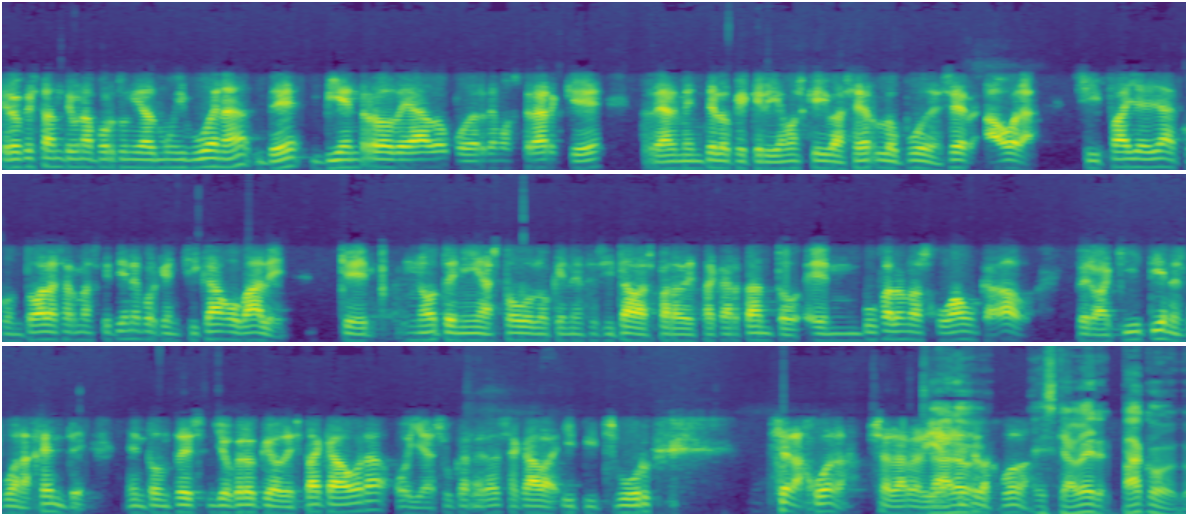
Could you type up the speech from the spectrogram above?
creo que está ante una oportunidad muy buena de, bien rodeado, poder demostrar que realmente lo que creíamos que iba a ser lo puede ser. Ahora, si falla ya con todas las armas que tiene, porque en Chicago vale que no tenías todo lo que necesitabas para destacar tanto, en Buffalo no has jugado un cagado, pero aquí tienes buena gente. Entonces yo creo que o destaca ahora o ya su carrera se acaba y Pittsburgh se la juega, o sea, la realidad es que se la juega. es que a ver, Paco,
